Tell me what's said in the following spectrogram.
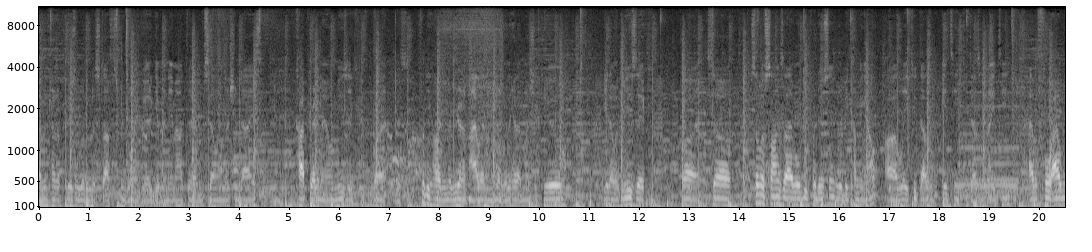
I've been trying to produce a little bit of stuff. It's been going good. Get my name out there. I've been selling merchandise, and copyrighting my own music, but it's pretty hard whenever you're on an island and you don't really have that much to do you know, with music. But so some of the songs that I will be producing will be coming out uh, late 2018, 2019. I have a full album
